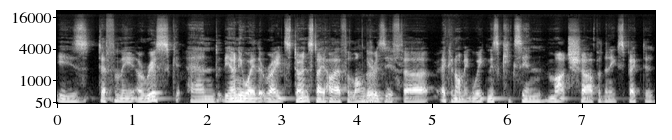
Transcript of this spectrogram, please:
is definitely a risk. And the only way that rates don't stay higher for longer yep. is if uh, economic weakness kicks in much sharper than expected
